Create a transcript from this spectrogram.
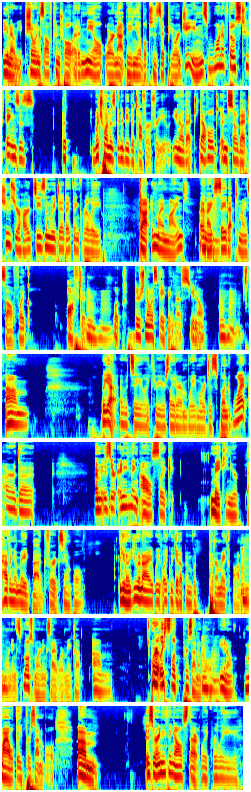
you know, showing self control at a meal or not being able to zip your jeans, one of those two things is the which one is going to be the tougher for you. You know that that whole and so that choose your hard season we did, I think, really got in my mind, and I Mhm. say that to myself like often. Mm-hmm. Look, there's no escaping this. You know. Mm-hmm. Um, but yeah, I would say like three years later, I'm way more disciplined. What are the? I mean, is there anything else like making your having a made bed, for example? You know, you and I, we like we get up and we put our makeup on in the Mhm. mornings. Most mornings I wear makeup, um, or at least look presentable. Mhm. You know, mildly presentable. Um, is there anything else that like really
